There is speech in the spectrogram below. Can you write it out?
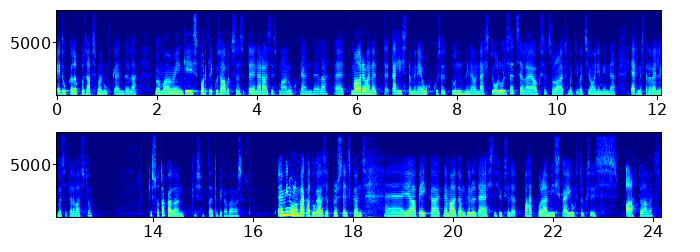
eduka lõpu saab, siis ma olen uhke enda üle. kui ma mingi sportliku saavutuse teen ära, siis ma olen uhke enda üle. et ma arvan, et tähistamine ja uhkuse tundmine on hästi olulised selle jaoks, et sul oleks motivatsiooni minna järgmistele väljakutsetele vastu. kes su tagal on, kes sind toetab igapäevaselt? Äh, minul on väga tugev sõprusseltskond äh, ja Peika, et nemad on küll täiesti niisugused, et vahet pole, mis ka ei juhtuks, siis alati olemas.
